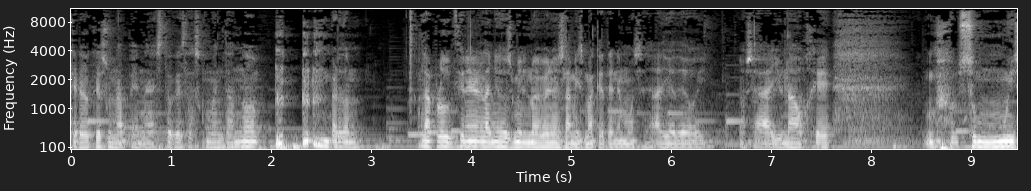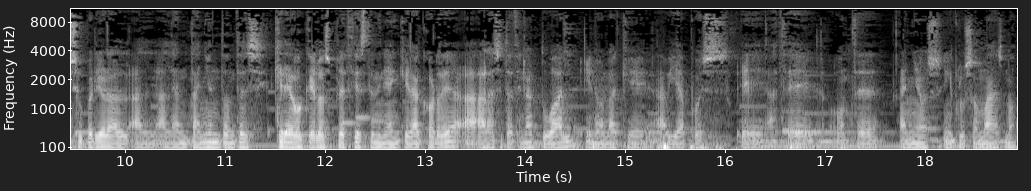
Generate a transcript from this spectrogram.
Creo que es una pena esto que estás comentando. Perdón. La producción en el año 2009 no es la misma que tenemos a día de hoy. O sea, hay un auge muy superior al, al- al de antaño, entonces creo que los precios tendrían que ir acorde a, a la situación actual y no la que había pues eh, hace 11 años, incluso más, ¿no?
